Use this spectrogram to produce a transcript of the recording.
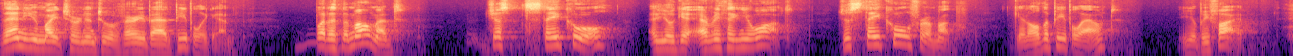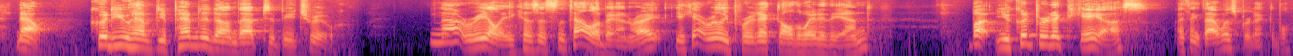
then you might turn into a very bad people again. But at the moment, just stay cool and you'll get everything you want. Just stay cool for a month. Get all the people out. You'll be fine. Now, could you have depended on that to be true? Not really, because it's the Taliban, right? You can't really predict all the way to the end. But you could predict chaos. I think that was predictable.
